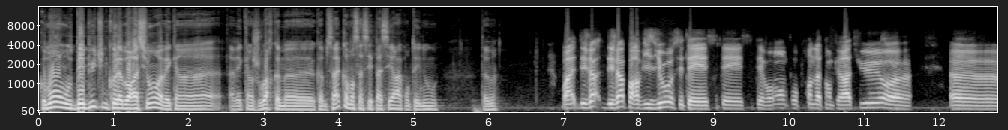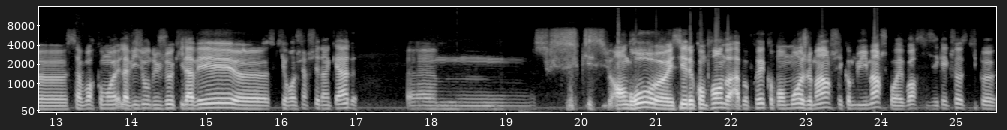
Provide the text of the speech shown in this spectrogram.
comment on débute une collaboration avec un, avec un joueur comme, euh, comme ça? Comment ça s'est passé? Racontez-nous, Tom. Bah, déjà, déjà par visio, c'était, c'était, c'était vraiment pour prendre la température, euh, euh, savoir comment la vision du jeu qu'il avait, euh, ce qu'il recherchait d'un cadre. Euh, en gros, euh, essayer de comprendre à peu près comment moi je marche et comme lui il marche, quoi, et voir si c'est quelque chose qui peut,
